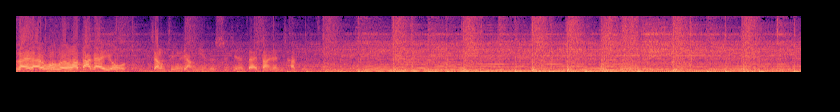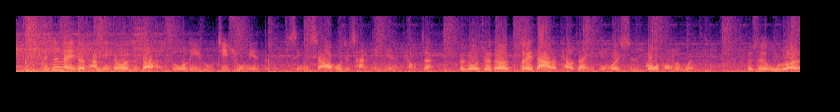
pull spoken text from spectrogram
来来回回的话，大概有将近两年的时间在担任产品经理。产品都会遇到很多，例如技术面的、行销或是产品面的挑战。可是我觉得最大的挑战一定会是沟通的问题，就是无论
